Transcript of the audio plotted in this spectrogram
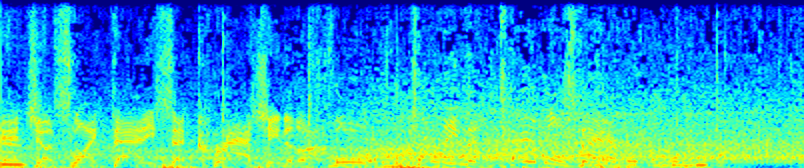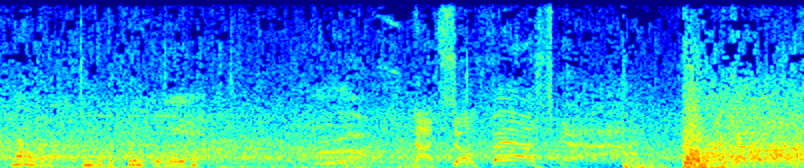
And just like that, he sent crashing to the floor, turning the tables there. Not so fast. Hurricanrana.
